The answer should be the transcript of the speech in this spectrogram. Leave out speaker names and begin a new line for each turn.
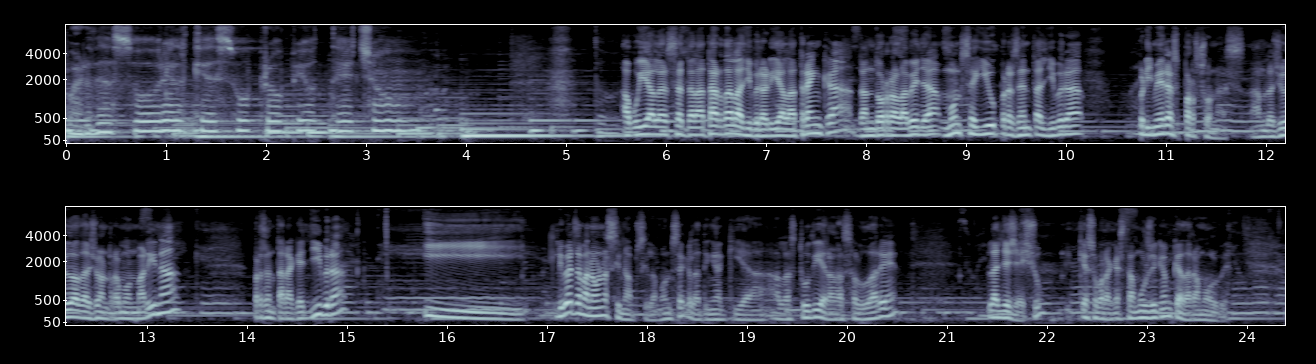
Guarda sobre el que es su propio techo.
Avui a les 7 de la tarda, la llibreria La Trenca, d'Andorra la Vella, Montse Guiu presenta el llibre Primeres persones, amb l'ajuda de Joan Ramon Marina, presentarà aquest llibre i li vaig demanar una sinopsi, la Montse, que la tinc aquí a, a l'estudi, ara la saludaré. La llegeixo, que sobre aquesta música em quedarà molt bé.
